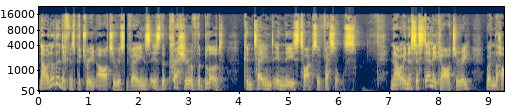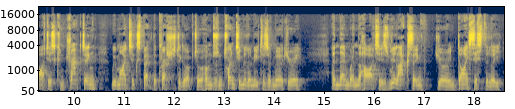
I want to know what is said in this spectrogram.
Now, another difference between arteries and veins is the pressure of the blood contained in these types of vessels. Now, in a systemic artery, when the heart is contracting, we might expect the pressures to go up to 120 millimeters of mercury. And then when the heart is relaxing during diastole,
